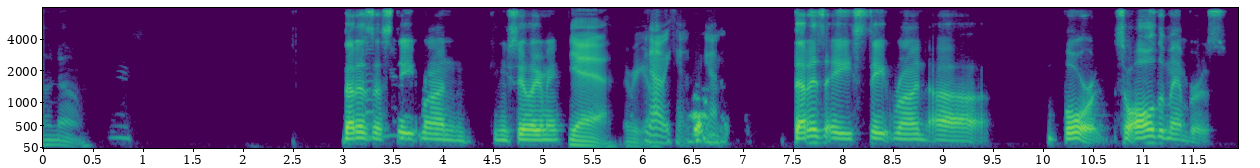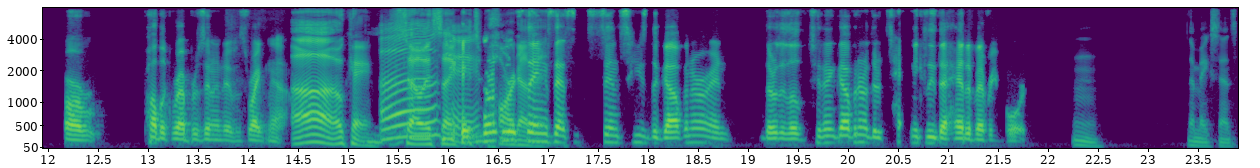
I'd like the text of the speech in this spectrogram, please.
Oh no. that is Oh, a state run. Can you still hear me? Yeah. There we go. now we can. Yeah. That is a state run uh board. So all the members are public representatives right now. Oh, okay. So it's like Okay. It's one of part those of things that since he's the governor and they're the lieutenant governor, they're technically the head of every board. Mm. That makes sense.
